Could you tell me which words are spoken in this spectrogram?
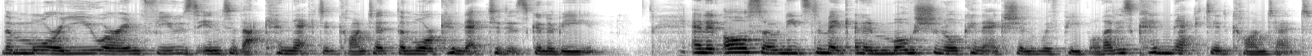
the more you are infused into that connected content, the more connected it's going to be. And it also needs to make an emotional connection with people. That is connected content.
